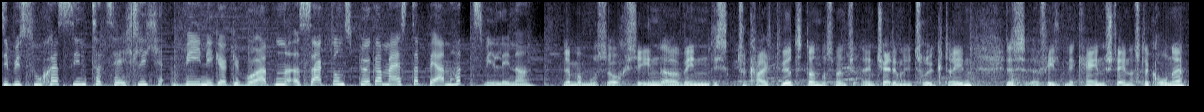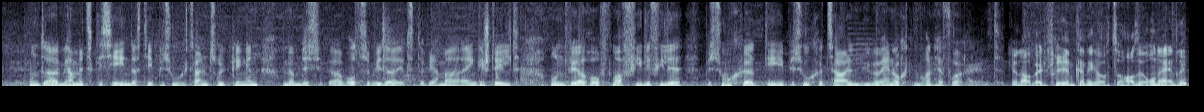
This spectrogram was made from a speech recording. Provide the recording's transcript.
die Besucher sind tatsächlich weniger geworden, sagt uns Bürgermeister Bernhard Zwilliner. Ja, man muss auch sehen, äh, wenn es zu kalt wird, dann muss man Entscheidungen zurückdrehen. Das äh, fällt mir kein Stein aus der Krone. Und äh, wir haben jetzt gesehen, dass die Besucherzahlen zurückgingen und wir haben das Wasser wieder jetzt wärmer eingestellt und wir hoffen auf viele, viele Besucher. Die Besucherzahlen über Weihnachten waren hervorragend. Genau, weil frieren kann ich auch zu Hause ohne Eintritt.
